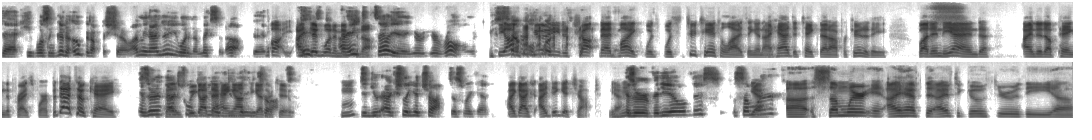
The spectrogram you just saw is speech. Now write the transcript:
that he wasn't going to open up the show? I mean, I knew you wanted to mix it up, but Well, I hate did want to I mix hate it up. to tell you, you're you're wrong. The So- opportunity to chop Mad Mike was was too tantalizing, and I had to take that opportunity. But in the end, I ended up paying the price for it. But that's okay. Is there an actual we got to hang out together, chopped? too. Hmm? Did you actually get chopped this weekend? I got I did get chopped. Yeah. Is there a video of this somewhere? Yeah. Uh, somewhere in, I have to I have to go through the uh,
